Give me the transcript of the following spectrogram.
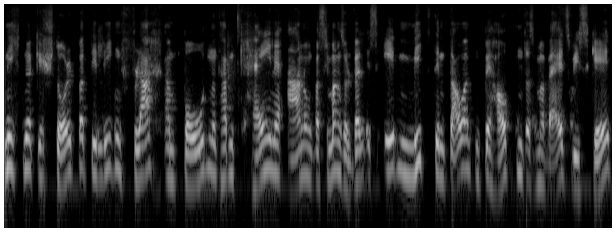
nicht nur gestolpert, die liegen flach am Boden und haben keine Ahnung, was sie machen sollen, weil es eben mit dem dauernden Behaupten, dass man weiß, wie es geht,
